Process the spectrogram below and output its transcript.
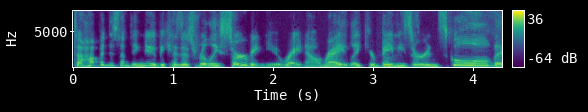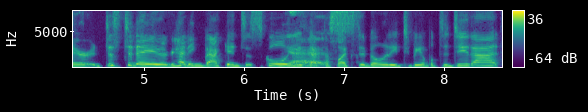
to hop into something new because it's really serving you right now, right? Like your babies are in school, they're just today, they're heading back into school. Yes. You've got the flexibility to be able to do that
